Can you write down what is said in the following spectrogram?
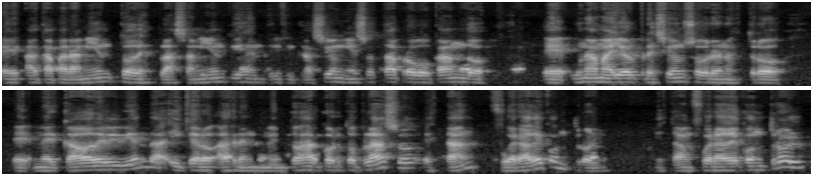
eh acaparamiento, desplazamiento y gentrificación, y eso está provocando eh, una mayor presión sobre nuestro mercado de vivienda y que los arrendamientos a corto plazo están fuera de control. Están fuera de control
